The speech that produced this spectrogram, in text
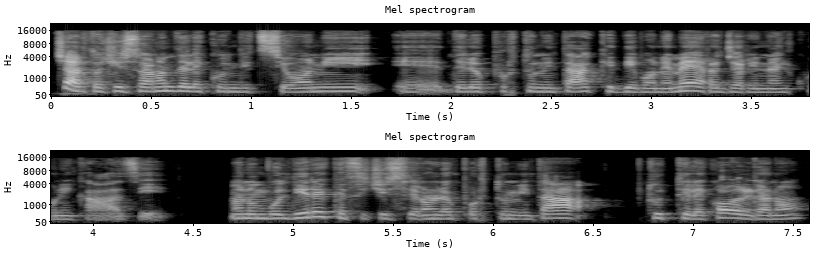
Certo, ci sono delle condizioni e delle opportunità che devono emergere in alcuni casi, ma non vuol dire che se ci siano le opportunità tutti le colgano.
